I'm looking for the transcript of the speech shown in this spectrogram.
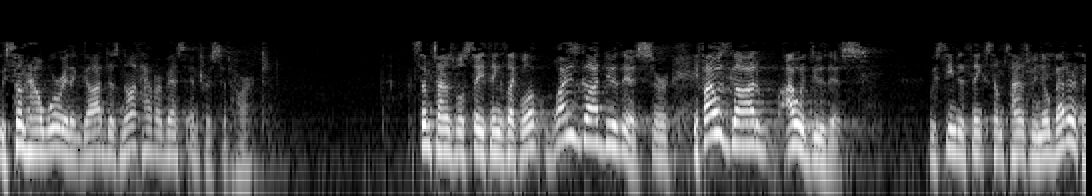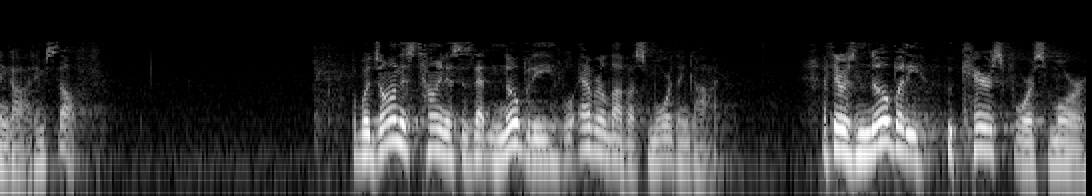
We somehow worry that God does not have our best interests at heart. Sometimes we'll say things like, well, why does God do this? Or, if I was God, I would do this. We seem to think sometimes we know better than God Himself. But what John is telling us is that nobody will ever love us more than God. That there is nobody who cares for us more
